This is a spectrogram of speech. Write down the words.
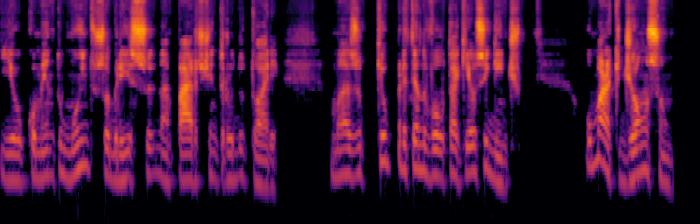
e eu comento muito sobre isso na parte introdutória. Mas o que eu pretendo voltar aqui é o seguinte: o Mark Johnson,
